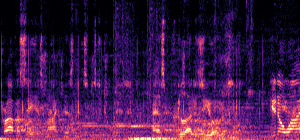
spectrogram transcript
Prophecy is my business, Mr. DeWitt. As blood is yours. You know why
